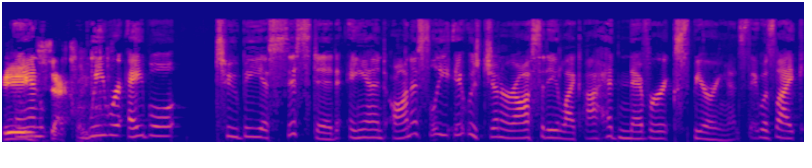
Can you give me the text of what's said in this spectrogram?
Exactly. And we were able to be assisted. And honestly, it was generosity like I had never experienced. It was like,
